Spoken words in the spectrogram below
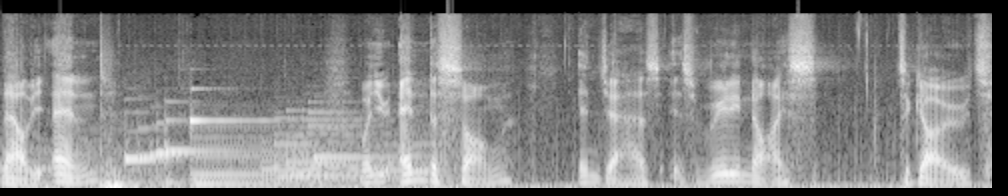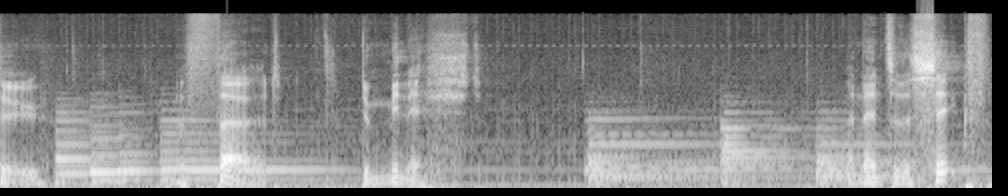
Now the end, when you end a song, in jazz, it's really nice to go to the third diminished. And then to the sixth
